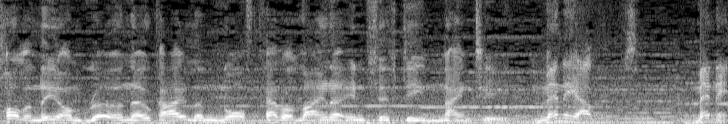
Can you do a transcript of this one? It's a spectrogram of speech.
colony on Roanoke Island, North Carolina in 1590. Many others. Many.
